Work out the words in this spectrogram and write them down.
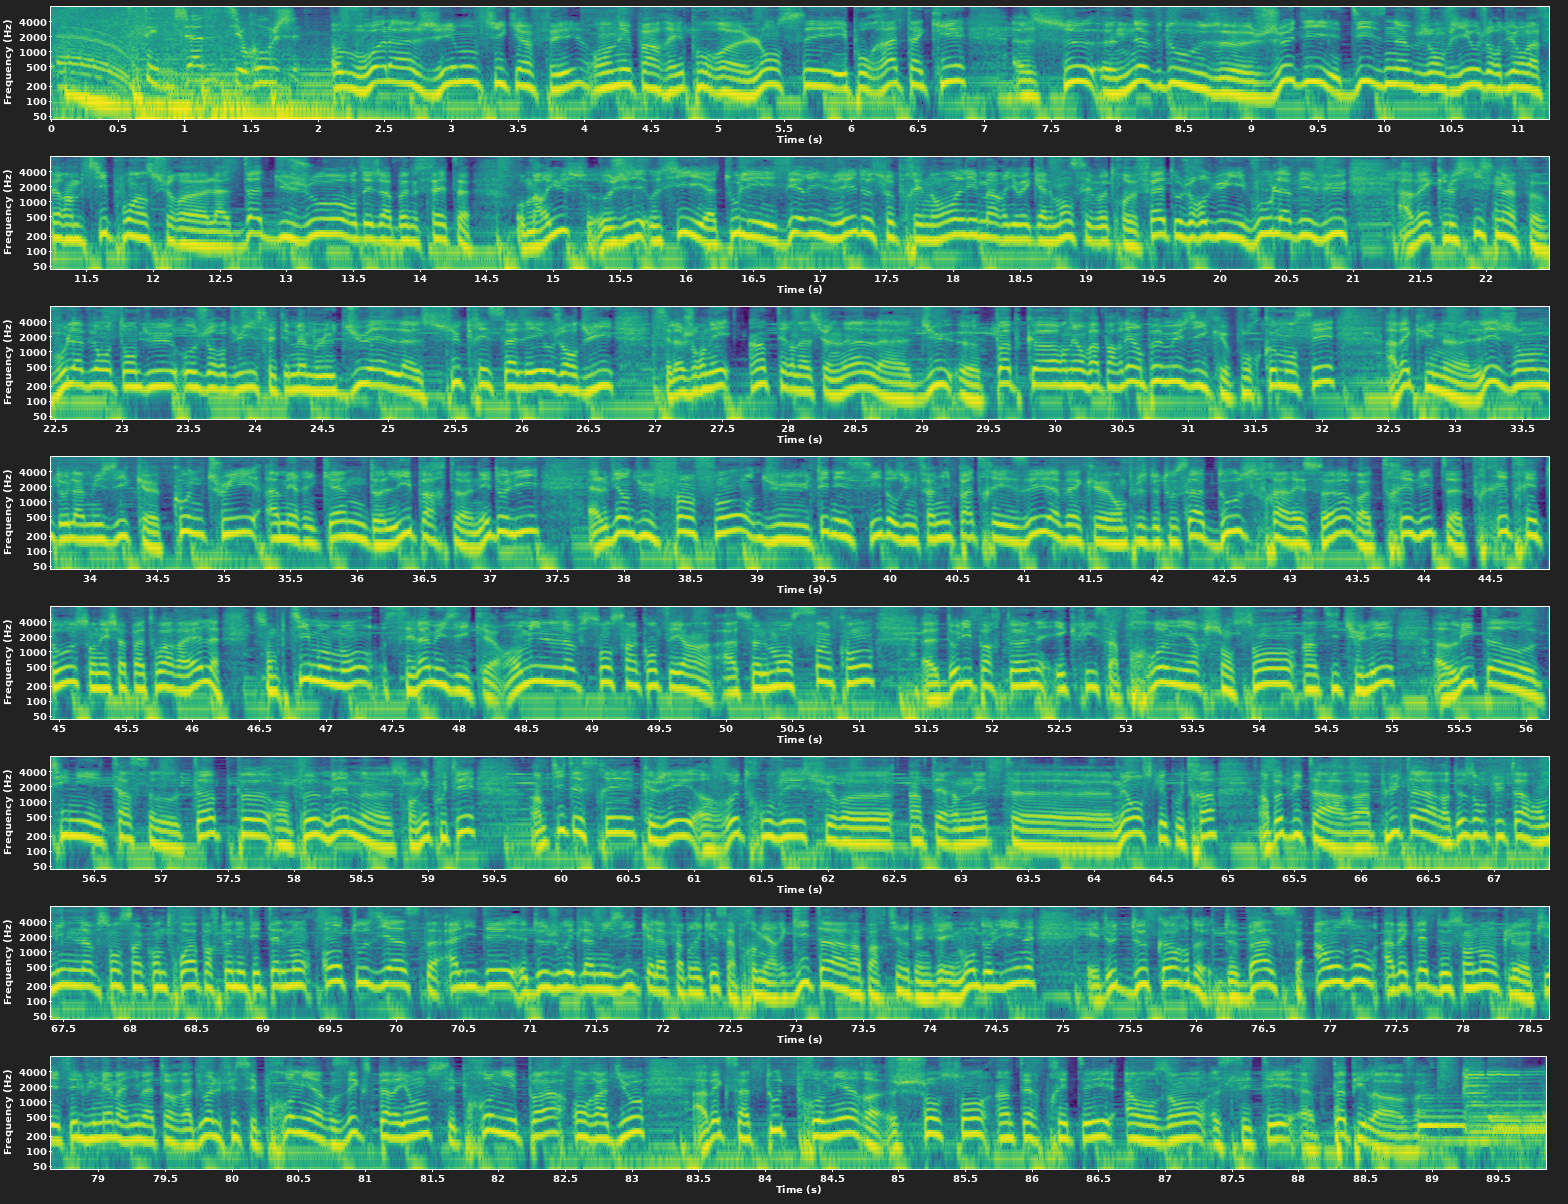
c'est John sur Rouge. Voilà, j'ai mon petit café. On est paré pour euh, lancer et pour attaquer euh, ce 9-12 jeudi 19 janvier. Aujourd'hui, on va faire un petit point sur euh, la date du jour. Déjà, bonne fête au Marius aussi aussi et à tous les dérivés de ce prénom. Les Mario également, c'est votre fête. Aujourd'hui, vous l'avez vu avec le 6-9. Vous l'avez entendu aujourd'hui. C'était même le duel sucré-salé. Aujourd'hui, c'est la journée internationale du euh, popcorn et on va parler un peu musique pour commencer avec une légende de la musique country américaine, Dolly Parton. Et Dolly, elle vient du fin fond du Tennessee, dans une famille pas très aisée, avec euh, en plus de tout ça 12 frères et sœurs. Très vite, très très tôt, son échappatoire à elle, son petit moment, c'est la musique. En 1951, à seulement 5 ans, euh, Dolly Parton écrit sa première chanson intitulée Little Teeny Tassel Top. On peut même s'en écouter un petit extrait que j'ai retrouvé sur euh, internet, euh, mais on se l'écoutera un peu plus tard. Plus tard, deux ans plus tard, en 1953, Parton était tellement enthousiaste à l'idée de jouer de la musique qu'elle a fabriqué sa première guitare à partir d'une vieille mandoline et de deux cordes de basse. À 11 ans, avec l'aide de son oncle, qui était lui-même animateur radio, elle fait ses premières expériences, ses premiers pas en radio avec sa toute première chanson interprétée à 11 ans. C'était euh, Puppy Love.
